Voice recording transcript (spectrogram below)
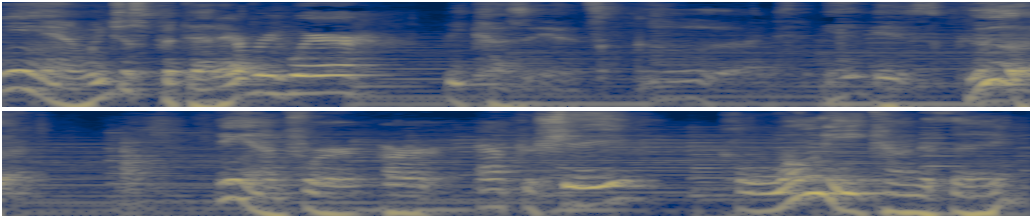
And we just put that everywhere because it's good. It is good. And for our aftershave, cologne kind of thing,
